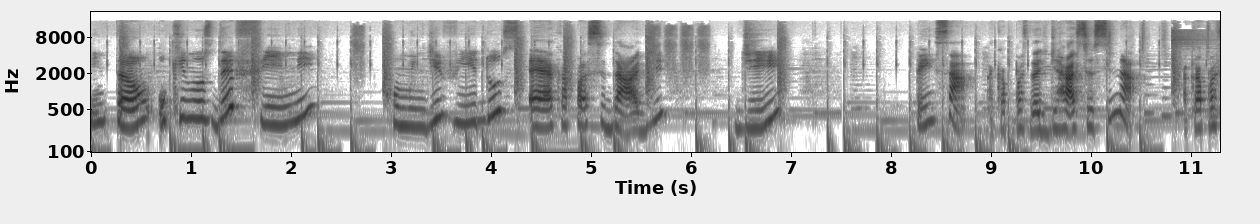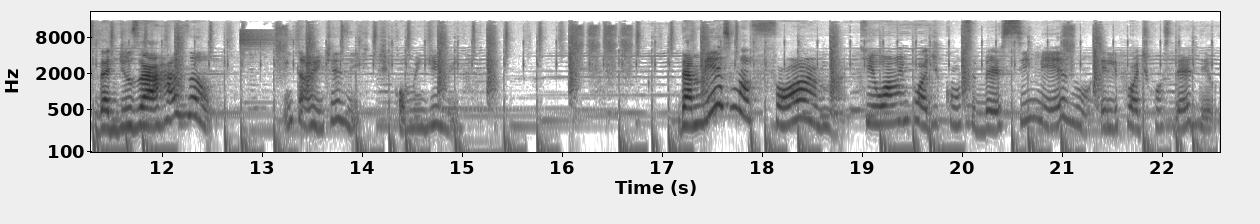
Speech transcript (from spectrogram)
Então, o que nos define como indivíduos é a capacidade de pensar, a capacidade de raciocinar, a capacidade de usar a razão. Então, a gente existe como indivíduo. Da mesma forma que o homem pode conceber si mesmo, ele pode conceber Deus.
